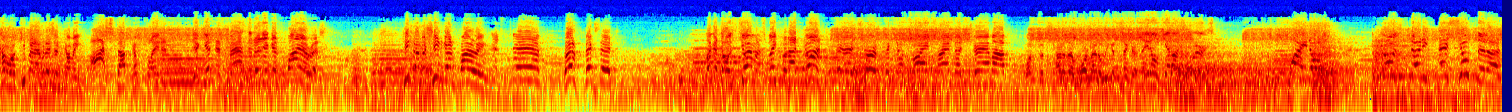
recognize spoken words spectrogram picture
Come on, keep that ammunition coming. Ah, stop complaining. You're getting it faster than you can fire it. Keep that machine gun firing. It's jammed. Well, fix it. Look at those Germans make for that gun. They sure picked a fine time to jam up. One good shot of that water line and we can sink her. They don't get us first. Why don't... Those dirty... They're shooting at us.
